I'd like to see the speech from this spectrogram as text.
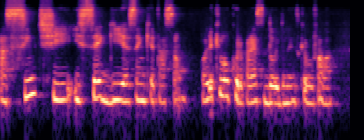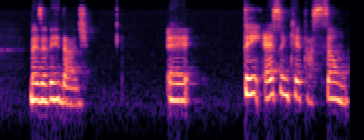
a sentir e seguir essa inquietação. Olha que loucura, parece doido, né? Isso que eu vou falar. Mas é verdade. É, tem essa inquietação.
